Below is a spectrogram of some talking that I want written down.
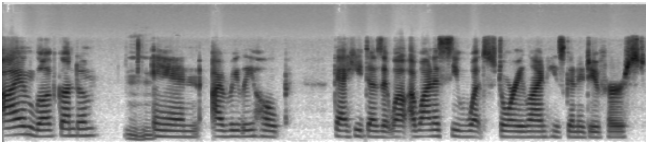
I love Gundam, Mhm. and I really hope that he does it well. I want to see what storyline he's going to do first,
